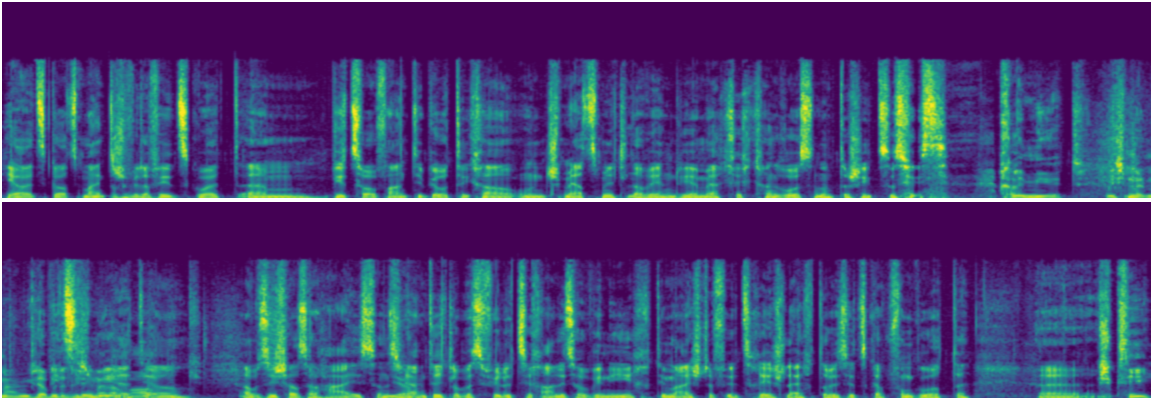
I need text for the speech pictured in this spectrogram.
ja, jetzt geht es meint er schon wieder viel zu gut. Ähm, bin zwar auf Antibiotika und Schmerzmittel, aber irgendwie merke ich keinen großen Unterschied zu sonst. Ein bisschen müde ist mir manchmal, aber das ist mir müde, am Abend. Ja. Aber es ist also heiß und ja. eigentlich, ich glaube, es fühlen sich alle so wie ich. Die meisten fühlen sich eh schlechter, wie es jetzt gerade vom Gurten. Äh, Bist du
